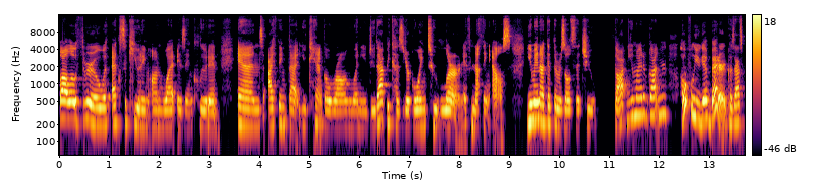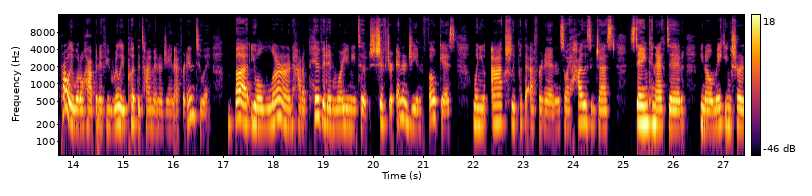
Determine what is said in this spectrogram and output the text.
follow through with executing on what is included. And I think that you can't go wrong when you do that because you're going to learn, if nothing else. You may not get the results that you thought you might have gotten, hopefully you get better because that's probably what will happen if you really put the time, energy, and effort into it. But you'll learn how to pivot and where you need to shift your energy and focus when you actually put the effort in. So I highly suggest staying connected, you know, making sure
